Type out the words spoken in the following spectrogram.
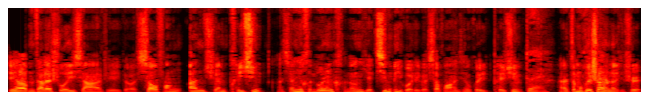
接下来我们再来说一下这个消防安全培训啊，相信很多人可能也经历过这个消防安全培培训。对，呃，怎么回事呢？就是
